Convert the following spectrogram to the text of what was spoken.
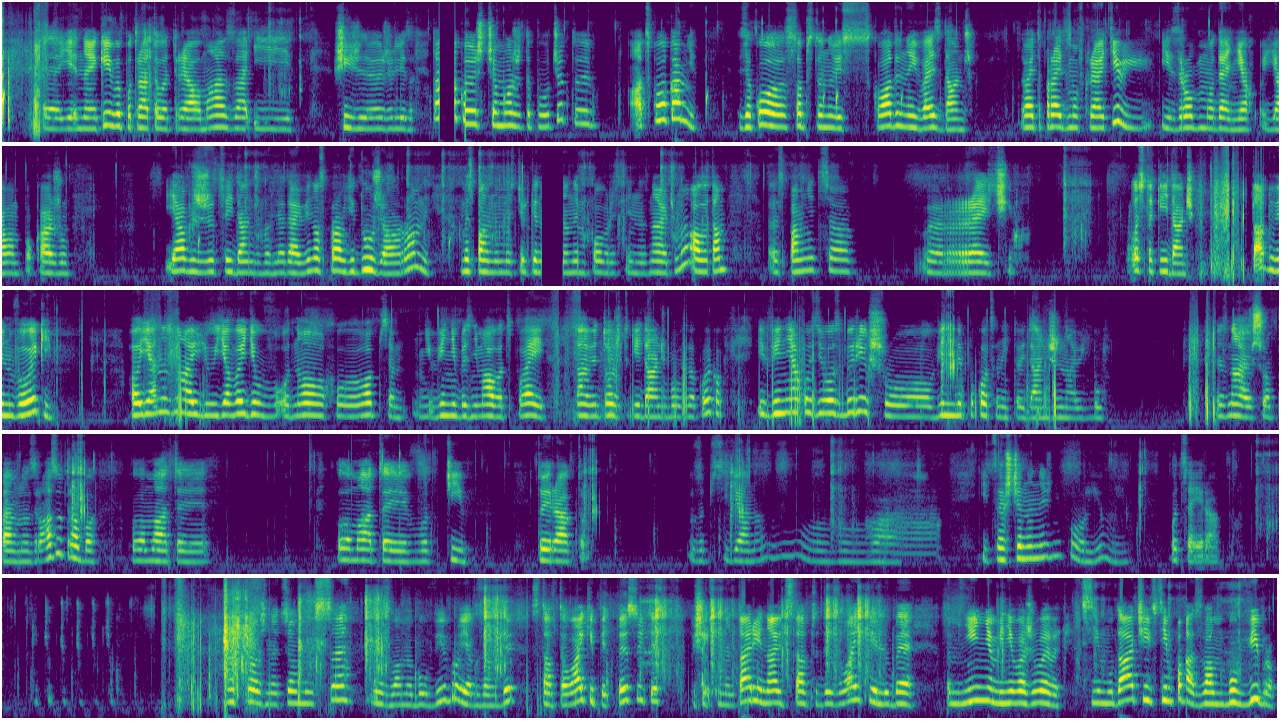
е, на який ви потратили 3 алмаза і 6 желіза. Також ще можете отримати адського камня, з якого, собственно, і складений весь данж. Давайте перейдемо в креатив і, зробимо день. Я, я вам покажу, як же цей данж виглядає. Він насправді дуже огромний. Ми спавнимось тільки на ним поверсі, не знаю чому, але там е, спавняться е, речі. Ось такий данж. Так, він великий. Але я не знаю, я видів одного хлопця, він ніби знімав летсплей, там він теж такий данж був закликав. І він якось його зберіг, що він не покоцаний той данж навіть був. Не знаю, що певно зразу треба ламати. Ламати от ті, той реактор з обсидіана. Вау. І це ще на нижній поверх, йомаю. Оцей реактор. Такий чук-чук-чук-чук-чук. Ну що ж, на цьому все. Ну, з вами був Вібро, як завжди. Ставте лайки, підписуйтесь, пишіть коментарі, навіть ставте дизлайки, любе мнення мені важливе. Всім удачі і всім пока. З вами був Вібро.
